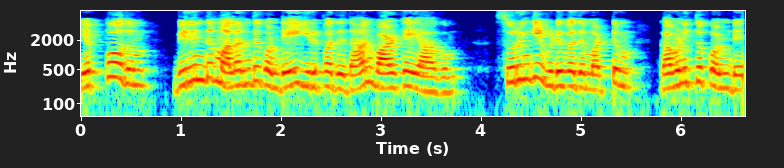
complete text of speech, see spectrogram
எப்போதும் விரிந்து மலர்ந்து கொண்டே இருப்பதுதான் வாழ்க்கையாகும். சுருங்கி விடுவது மட்டும் கவனித்துக்கொண்டு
